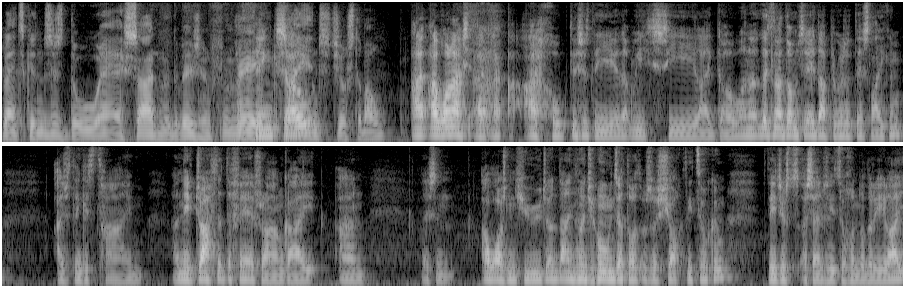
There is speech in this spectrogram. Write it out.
Redskins is the worst side in the division for me. I think Giants so. just about. I, I want actually. I, I, I hope this is the year that we see like go. And uh, listen, I don't say that because I dislike him. I just think it's time. And they've drafted the first round guy. And listen, I wasn't huge on Daniel Jones. I thought it was a shock they took him. They just essentially took another Eli.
